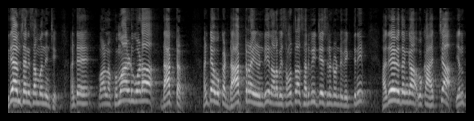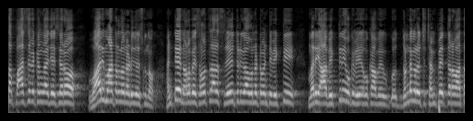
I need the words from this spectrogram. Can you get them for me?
ఇదే అంశానికి సంబంధించి. అంటే వాళ్ళ కుమారుడు కూడా డాక్టర్. అంటే ఒక డాక్టర్ అయి ఉండి నలభై సంవత్సరాలు సర్వీస్ చేసినటువంటి వ్యక్తిని అదేవిధంగా ఒక హత్య ఎంత పాశవికంగా చేశారో వారి మాటల్లో అడుగు చేసుకుందాం. అంటే నలభై సంవత్సరాల స్నేహితుడిగా ఉన్నటువంటి వ్యక్తి మరి ఆ వ్యక్తిని ఒక ఒక దుండగలు వచ్చి చంపే తర్వాత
